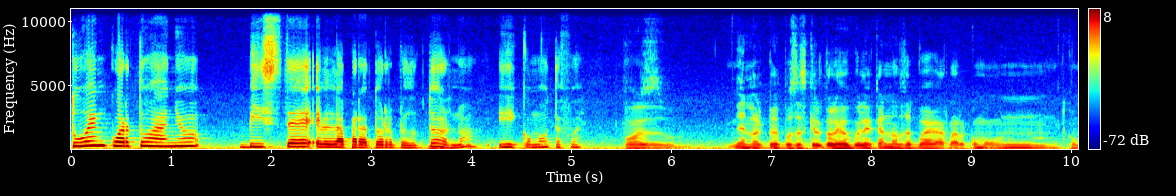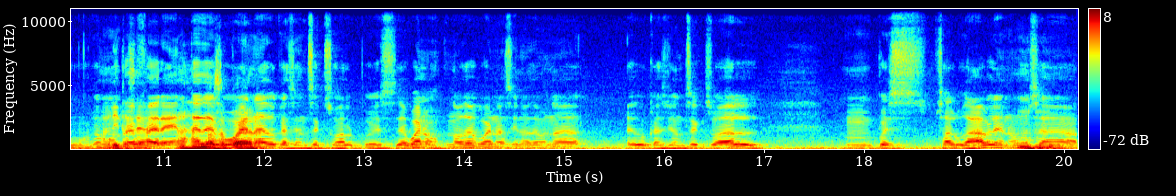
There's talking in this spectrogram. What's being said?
Tú en cuarto año viste el aparato reproductor, ¿no? ¿Y cómo te fue? Pues pues es que el colegio Culiacán no se puede agarrar como un como, un referente de buena educación sexual pues de, bueno no de buena sino de una educación sexual pues saludable no o sea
